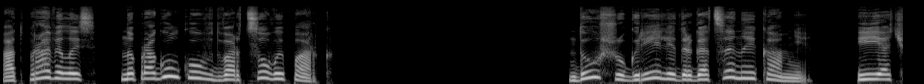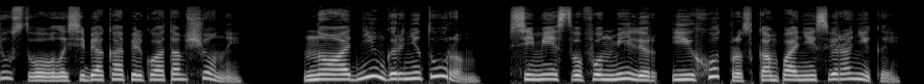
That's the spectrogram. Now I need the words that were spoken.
отправилась на прогулку в Дворцовый парк. Душу грели драгоценные камни, и я чувствовала себя капельку отомщенной. Но одним гарнитуром семейство фон Миллер и их отпрыск компании с Вероникой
